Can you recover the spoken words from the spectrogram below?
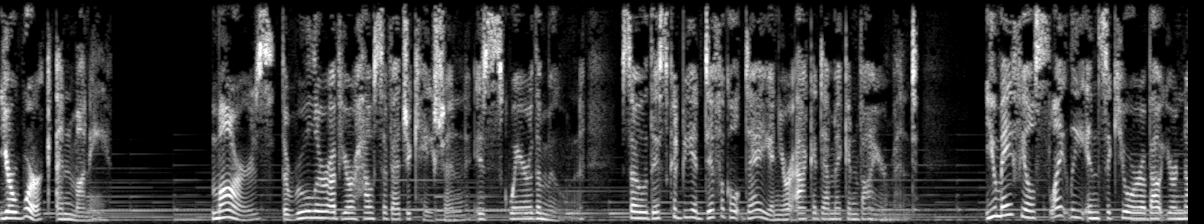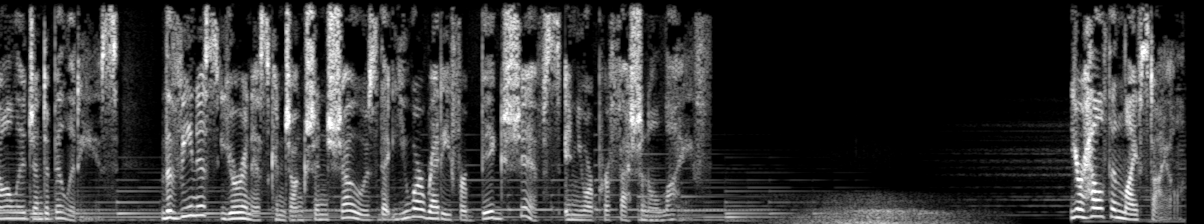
Your work and money. Mars, the ruler of your house of education, is square the moon, so this could be a difficult day in your academic environment. You may feel slightly insecure about your knowledge and abilities. The Venus Uranus conjunction shows that you are ready for big shifts in your professional life. Your health and lifestyle.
